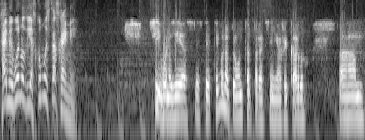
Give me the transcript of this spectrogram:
Jaime, buenos días. ¿Cómo estás, Jaime? Sí, buenos días. Este, tengo una pregunta para el señor Ricardo. Am,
